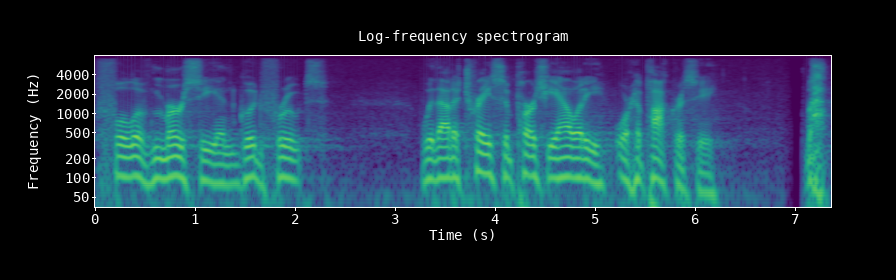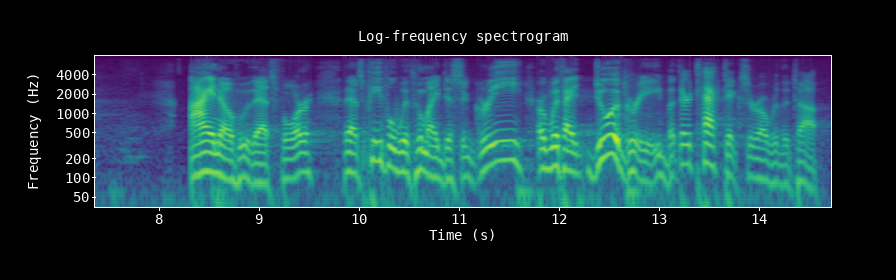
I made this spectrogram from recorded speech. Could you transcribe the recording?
full of mercy and good fruits, without a trace of partiality or hypocrisy. Well, I know who that's for. That's people with whom I disagree, or with I do agree, but their tactics are over the top.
